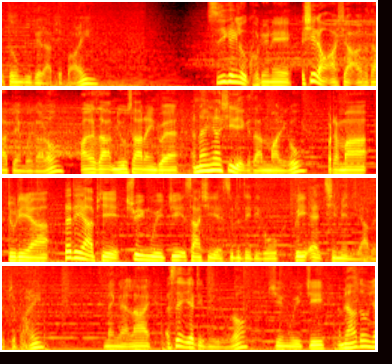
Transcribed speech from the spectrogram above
အသုံးပြုခဲ့တာဖြစ်ပါတယ်။စီးကိန်းလို့ခေါ်တဲ့အရှိတောင်အာရှအားကစားပြိုင်ပွဲကတော့အားကစားအမျိုးအစားတိုင်းအတွက်အနိုင်ရရှိတဲ့ကစားသမားတွေကို ပထမဒုတိယတတိယအဖြစ်ရွှေငွေကြေးအစရှိတဲ့စုတစိတ်တွေကိုပေးအပ်ချီးမြှင့်နေတာပဲဖြစ်ပါတယ်။နိုင်ငံလိုက်အဆင့်ရက်တည်မှုတွေကိုတော့ရွှေငွေကြေးအများဆုံးရ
